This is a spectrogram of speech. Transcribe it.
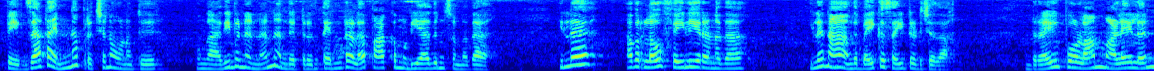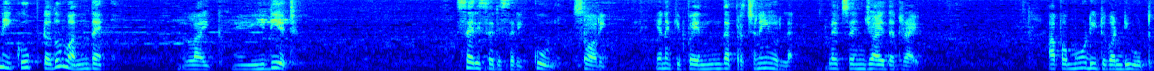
இப்ப எக்ஸாக்டா என்ன பிரச்சனை உனக்கு? உங்க அதிபனன் அந்த தென்றலை பார்க்க முடியாதுன்னு சொன்னதா? இல்ல அவர் லவ் ஃபெயிலியர் ஆனதா? இல்ல நான் அந்த பைக்கை சைட் அடிச்சதா? டிரைவ் போலாம் மழையிலன்னு நீ கூப்பிட்டதும் வந்தேன். லைக் இடியட் சரி சரி சரி கூல் சாரி எனக்கு இப்போ எந்த பிரச்சனையும் இல்லை. லெட்ஸ் என்ஜாய் த டிரைவ் அப்போ மூடிட்டு வண்டி ஓட்டு.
